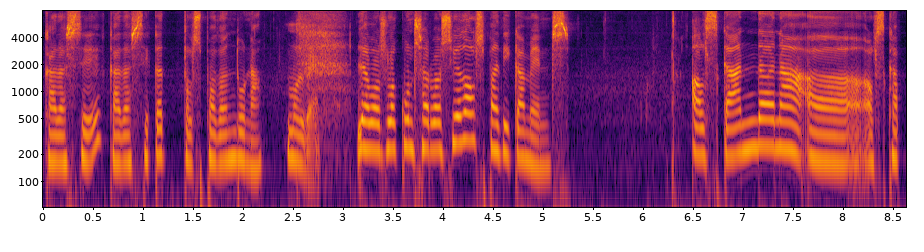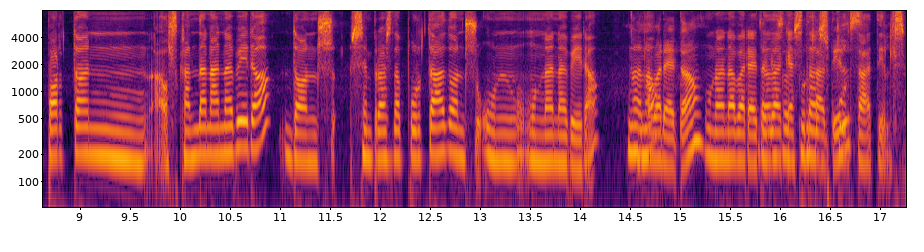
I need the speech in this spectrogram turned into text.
que ha de ser, que ha de ser que te'ls poden donar. Molt bé. Llavors, la conservació dels medicaments els que han d'anar eh, els que porten els que han d'anar a nevera doncs sempre has de portar doncs, un, una nevera una no? nevereta una nevereta d'aquestes portàtils. portàtils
